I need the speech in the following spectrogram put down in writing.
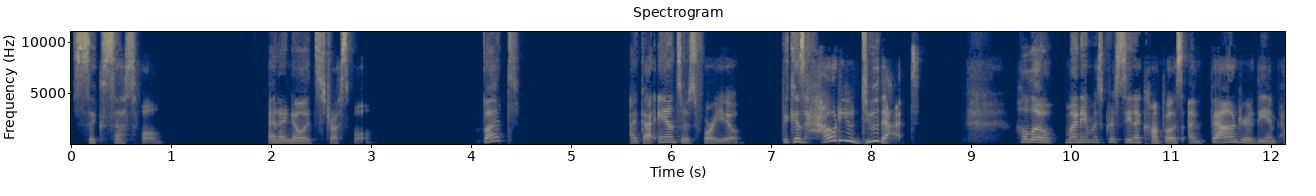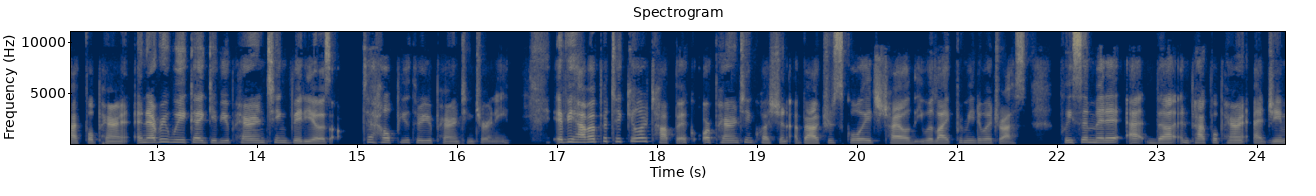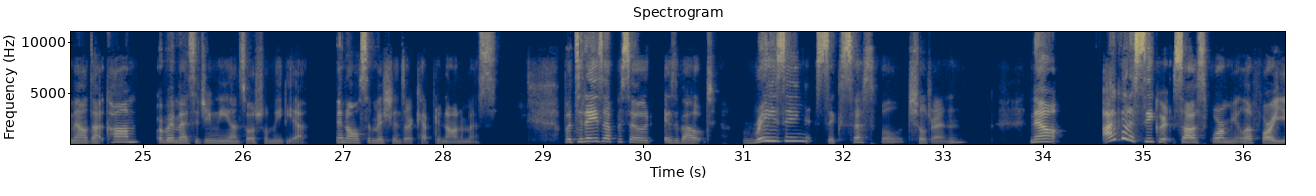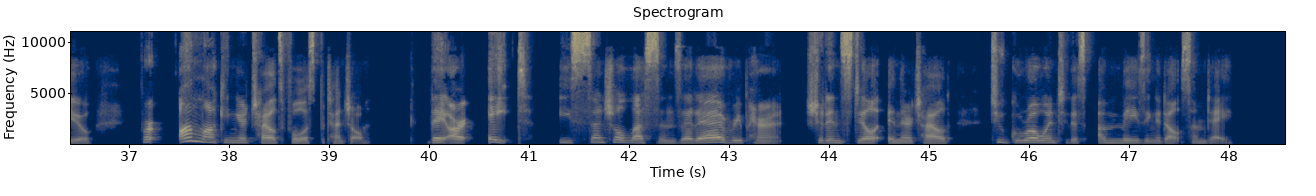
successful. And I know it's stressful, but I got answers for you. Because how do you do that? Hello, my name is Kristina Campos. I'm founder of The Impactful Parent, and every week I give you parenting videos to help you through your parenting journey. If you have a particular topic or parenting question about your school age child that you would like for me to address, please submit it at theimpactfulparent at gmail.com or by messaging me on social media. And all submissions are kept anonymous. But today's episode is about raising successful children. Now, I got a secret sauce formula for you for unlocking your child's fullest potential. They are eight essential lessons that every parent should instill in their child to grow into this amazing adult someday.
